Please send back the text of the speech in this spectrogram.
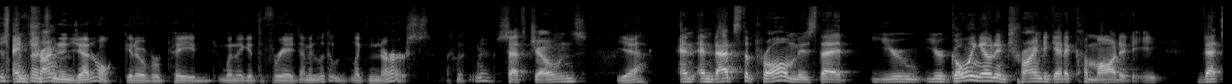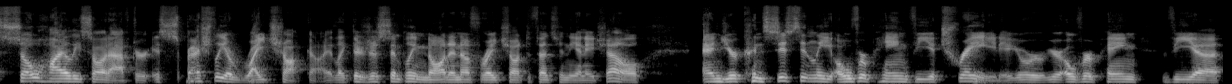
Just and trying, in general get overpaid when they get to free agent. I mean, look at like Nurse, Seth Jones. Yeah, and and that's the problem is that you you're going out and trying to get a commodity that's so highly sought after, especially a right shot guy. Like there's just simply not enough right shot defense in the NHL. And you're consistently overpaying via trade. You're you're overpaying via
